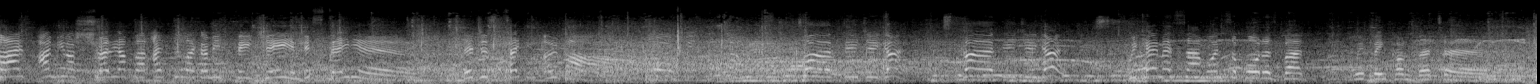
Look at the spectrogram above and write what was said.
Guys, I'm in Australia, but I feel like I'm in Fiji in this stadium. They're just taking over. Go Samoan supporters, but we've been converted.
